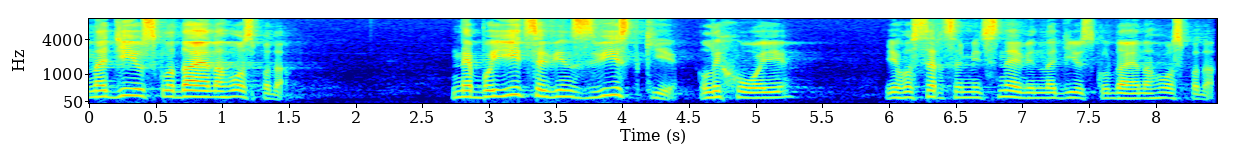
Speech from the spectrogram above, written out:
надію складає на Господа. Не боїться він звістки лихої, його серце міцне, він надію складає на Господа.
